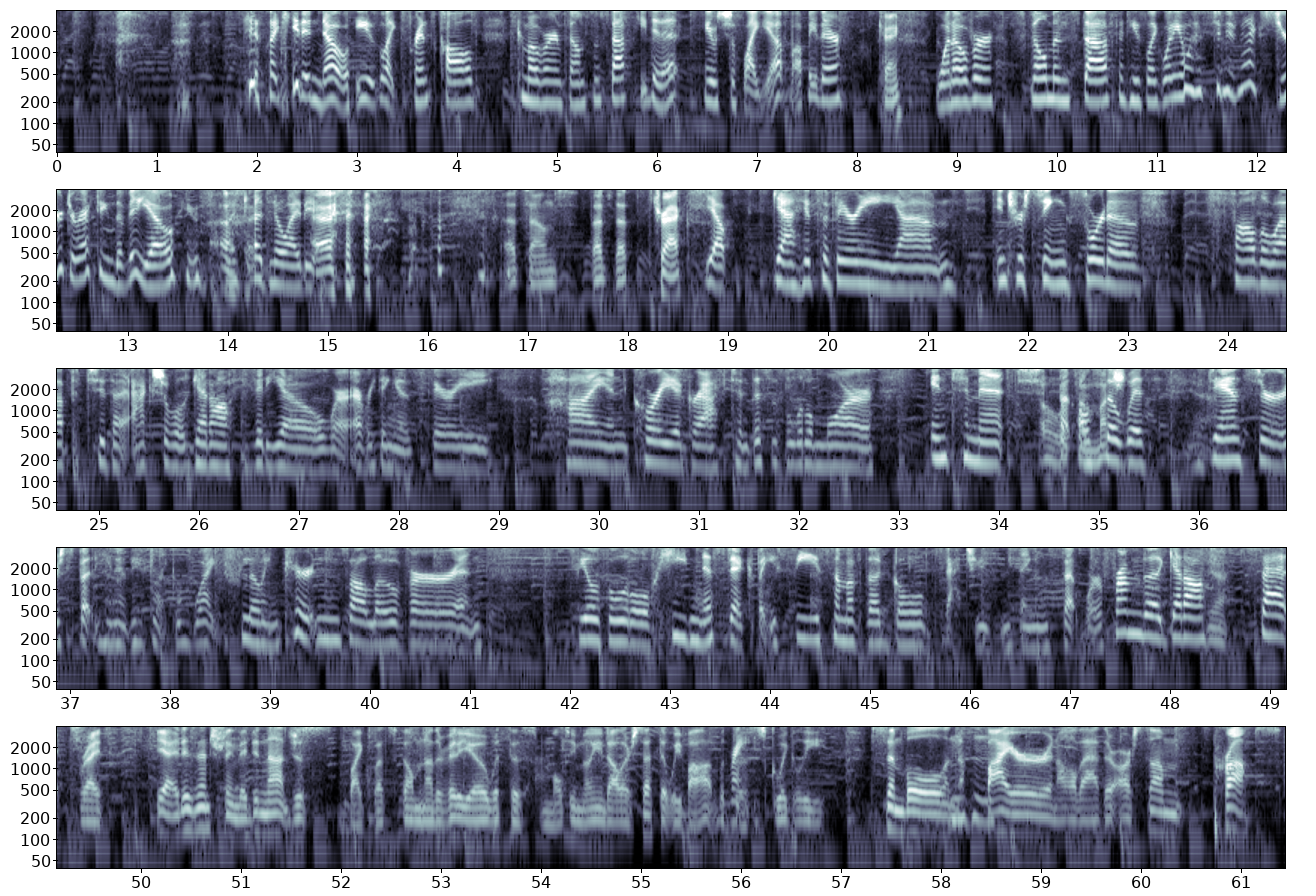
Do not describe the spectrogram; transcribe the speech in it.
like he didn't know. He was like Prince called, come over and film some stuff. He did it. He was just like, "Yep, I'll be there." Okay. Went over, filming stuff, and he's like, "What do you want us to do next? You're directing the video." He was like, "I had no idea." That sounds that that tracks. Yep. Yeah, it's a very um, interesting sort of follow up to the actual Gett Off video where everything is very high and choreographed, and this is a little more intimate, Oh, but also much- with yeah. dancers, but you know, these like white flowing curtains all over and feels a little hedonistic, but you see some of the gold statues and things that were from the Gett Off Yeah. set. Right. Yeah, it is interesting. They did not just like let's film another video with this multi-million dollar set that we bought with Right. the squiggly symbol and the fire and all that. There are some props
